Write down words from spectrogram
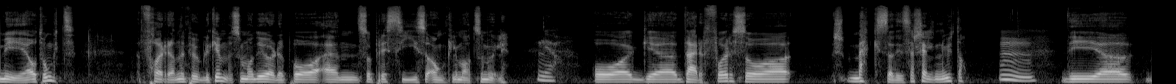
mye og tungt foran et publikum, så må du gjøre det på en så presis og ordentlig måte som mulig. Ja. Og eh, derfor så maxa de seg sjelden ut, da. Mm. De eh,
